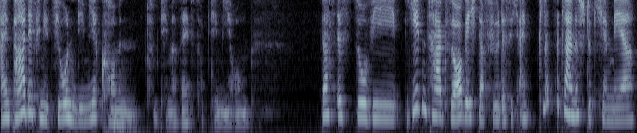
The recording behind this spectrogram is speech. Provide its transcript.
Ein paar Definitionen, die mir kommen zum Thema Selbstoptimierung. Das ist so wie jeden Tag sorge ich dafür, dass ich ein klitzekleines Stückchen mehr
